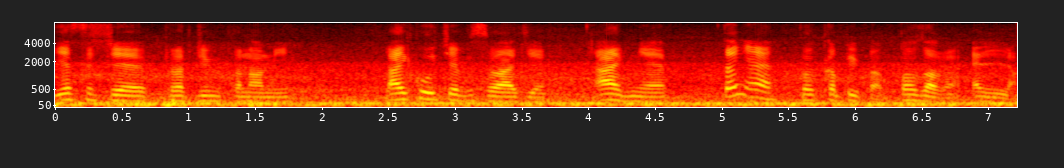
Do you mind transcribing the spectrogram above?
Jesteście prawdziwymi fanami, lajkujcie, wysyłajcie, a jak nie, to nie, krótka piłka. Pozdrawiam, Ella.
